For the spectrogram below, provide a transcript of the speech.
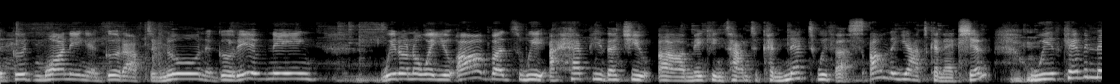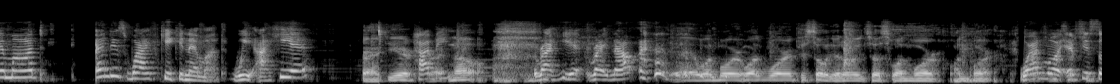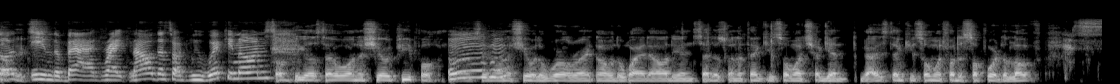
a good morning, a good afternoon, a good evening. We don't know where you are, but we are happy that you are making time to connect with us on the Yard Connection Mm-hmm. with Kevin Nemad and his wife Kiki Nemad. We are here, Right here, Happy? right now. right here, right now. yeah, one more, one more episode. You know, it's just one more, one more. One more episode topics. in the bag right now. That's what we're working on. Something else that I want to share with people. You know what I'm? I want to share with the world right now, the wide audience. I just want to thank you so much again, guys. Thank you so much for the support, the love,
